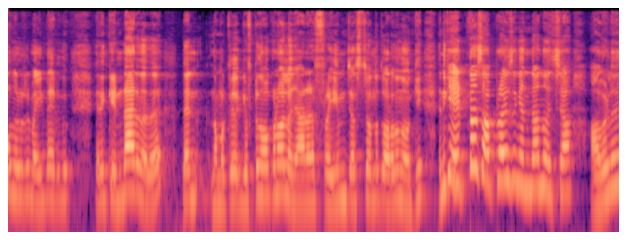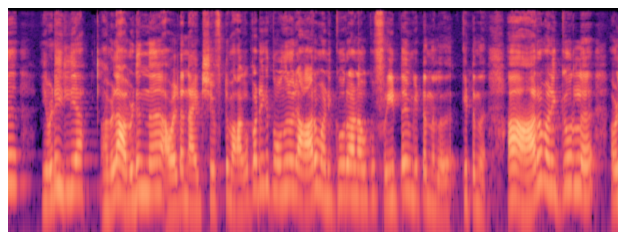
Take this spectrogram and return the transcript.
എന്നുള്ളൊരു മൈൻഡായിരുന്നു എനിക്ക് ഉണ്ടായിരുന്നത് ദെൻ നമുക്ക് ഗിഫ്റ്റ് നോക്കണമല്ലോ. ഞാൻ ഫ്രെയിം ജസ്റ്റ് ഒന്ന് തുറന്ന് നോക്കി. എനിക്ക് ഏറ്റവും സർപ്രൈസിങ് എന്താണെന്ന് വെച്ചാൽ അവൾ ഇവിടെ ഇല്ല. അവൾ അവിടുന്ന് അവളുടെ നൈറ്റ് ഷിഫ്റ്റും ആകെപ്പാടെ എനിക്ക് തോന്നുന്നു ഒരു ആറ് മണിക്കൂറാണ് അവൾക്ക് ഫ്രീ ടൈം കിട്ടുന്നുള്ളത് കിട്ടുന്നത്. ആ ആറ് മണിക്കൂറിൽ അവൾ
